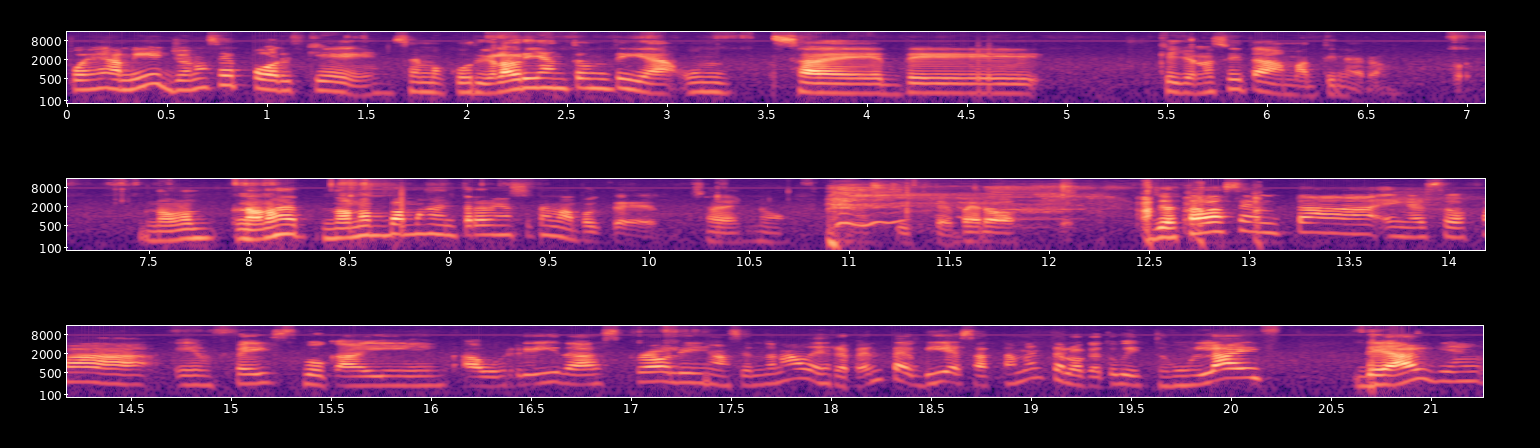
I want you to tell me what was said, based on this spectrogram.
Pues a mí, yo no sé por qué, se me ocurrió la brillante un día, un, de, de que yo necesitaba más dinero. No, no, nos, no nos vamos a entrar en ese tema porque, ¿sabes? No, no existe, pero yo estaba sentada en el sofá, en Facebook, ahí, aburrida, scrolling, haciendo nada, y de repente vi exactamente lo que tú viste, un live de alguien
